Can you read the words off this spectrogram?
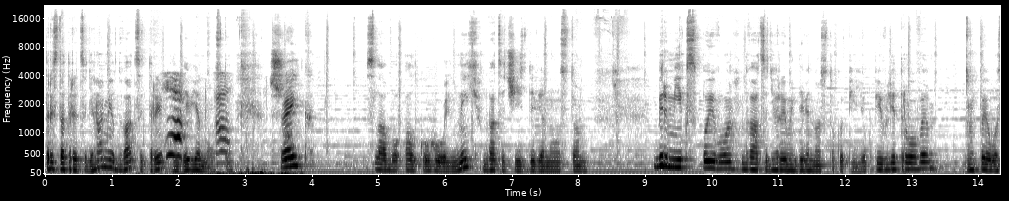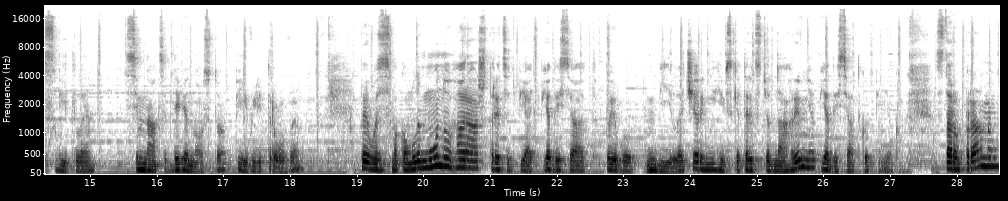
330 грамів 23,90. Шейк слабоалкогольний 26,90. Бірмікс пиво 20 гривень 90 копійок півлітрове. Пиво світле 17,90 півлітрове. Пиво зі смаком лимону гараж 35,50. Пиво біле чернігівське 31 гривня 50 копійок. Старопрамен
